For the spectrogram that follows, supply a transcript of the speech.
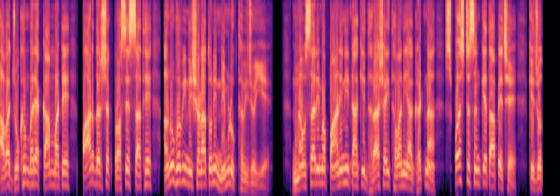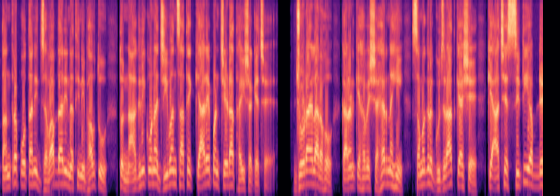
આવા જોખમભર્યા કામ માટે પારદર્શક પ્રોસેસ સાથે અનુભવી નિષ્ણાતોની નિમણૂક થવી જોઈએ. નવસારીમાં પાણીની ટાંકી ધરાશાયી થવાની આ ઘટના સ્પષ્ટ સંકેત આપે છે કે જો તંત્ર પોતાની જવાબદારી નથી નિભાવતું, તો નાગરિકોના જીવન સાથે ક્યારે પણ ચેડા થઈ શકે છે. જોડાયેલા રહો, કારણ કે હવે શહેર નહીં, સમગ્ર ગુજરાત કહેશે કે આ છે સિટી અપડેટ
